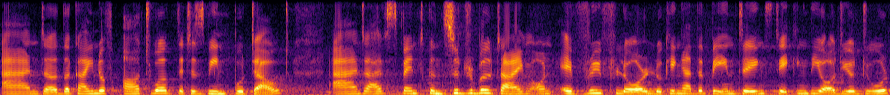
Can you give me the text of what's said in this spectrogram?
and uh, the kind of artwork that has been put out and I've spent considerable time on every floor looking at the paintings, taking the audio tour,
